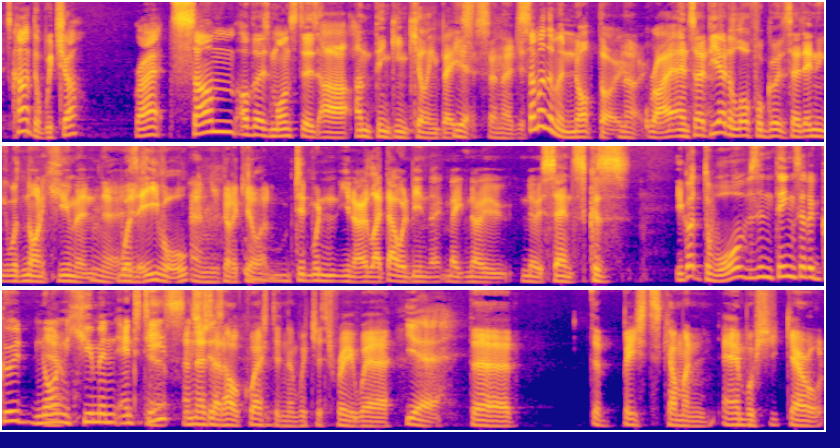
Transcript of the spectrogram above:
it's kind of like The Witcher, right? Some of those monsters are unthinking killing beasts. Yes, and they just- some of them are not though. No. right? And so if you had a lawful good that says anything that was non-human Yeah, was it- evil, and you've got to kill it. did wouldn't you know like that would be make no no sense because. You got dwarves and things that are good non-human entities, And It's there's just- that whole quest in The Witcher Three where yeah, the the beasts come and ambush Geralt,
